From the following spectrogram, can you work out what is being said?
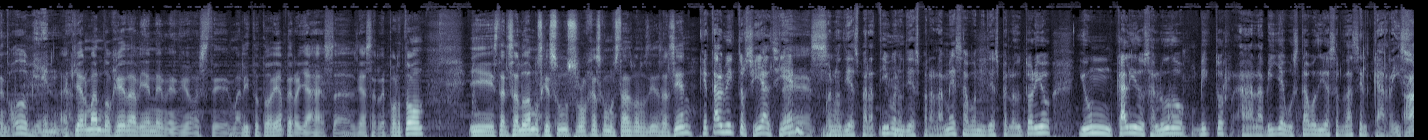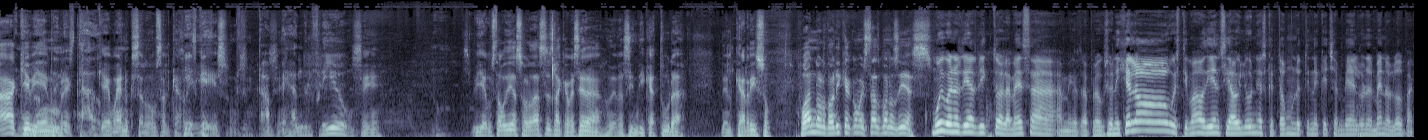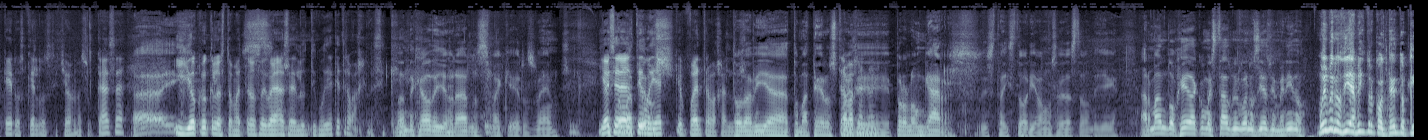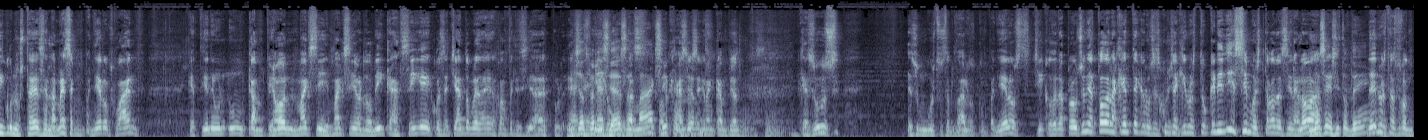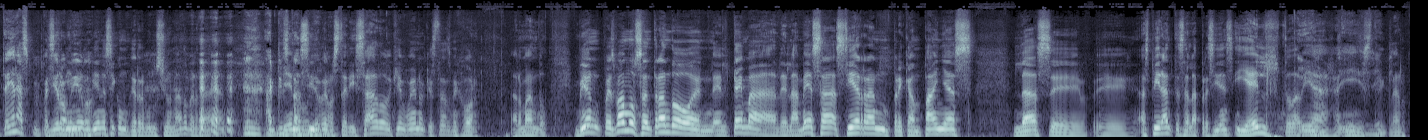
todo bien. Aquí Armando Ojeda viene medio este, malito todavía, pero ya, ya se reportó. Y este, saludamos Jesús Rojas, ¿cómo estás? Buenos días al 100. ¿Qué tal, Víctor? Sí, al 100. Buenos días para ti, buenos días para la mesa, buenos días para el auditorio y un cálido saludo, Víctor, a la Villa Gustavo Díaz Ordaz, el Carrizo. Ah, qué bien, hombre. Qué bueno que saludamos al Carrizo. Sí, está pegando el frío. Sí. Villa Gustavo Díaz Ordaz es la cabecera de la sindicatura del Carrizo. Juan Nordorica, ¿cómo estás? Buenos días. Muy buenos días, Víctor, a la mesa, amigos de la producción. Y hello, estimada audiencia, hoy lunes, que todo el mundo tiene que echar bien el lunes, menos los vaqueros que los echaron a su casa. Y yo creo que los tomateros hoy van a ser el último día que trabajen, así que... No han dejado de llorar los vaqueros, ven. Y hoy será el último día que pueden trabajar. todavía tomateros puede prolongar esta historia, vamos a ver hasta dónde llega. Armando Ojeda, ¿cómo estás? Muy buenos días, bienvenido. Muy buenos días, Víctor, contento aquí con ustedes en la mesa, compañeros Juan que tiene un, campeón, Maxi, Maxi Ordorica, sigue cosechando medallas, Juan, felicidades por Muchas felicidades a Maxi por ese gran campeón. Jesús, es un gusto saludar a los compañeros, chicos de la producción y a toda la gente que nos escucha aquí en nuestro queridísimo estado de Sinaloa. de, de nuestras fronteras, compañero viene, Viene así como que revolucionado, ¿verdad? aquí viene así remasterizado, qué bueno que estás mejor. Armando. Bien, pues vamos entrando en el tema de la mesa. Cierran precampañas las eh, eh, aspirantes a la presidencia y él todavía ahí, este, claro,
